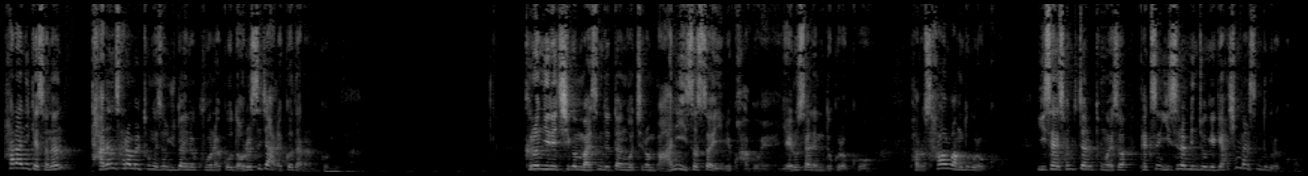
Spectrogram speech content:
하나님께서는 다른 사람을 통해서 유다인을 구원하고 너를 쓰지 않을 거다라는 겁니다. 그런 일이 지금 말씀드렸던 것처럼 많이 있었어요. 이미 과거에. 예루살렘도 그렇고 바로 사울 왕도 그렇고 이사야 선지자를 통해서 백성 이스라엘 민족에게 하신 말씀도 그렇고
